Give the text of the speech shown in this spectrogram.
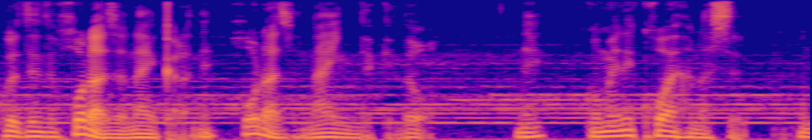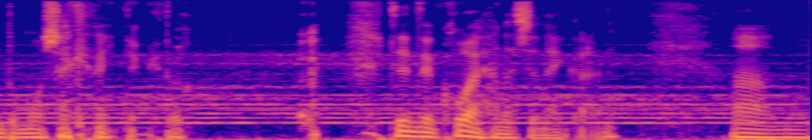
これ全然ホラーじゃないからね。ホラーじゃないんだけどね。ごめんね怖い話で本当申し訳ないんだけど。全然怖い話じゃないからね。あの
